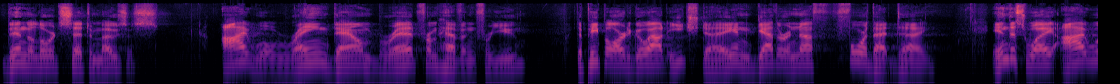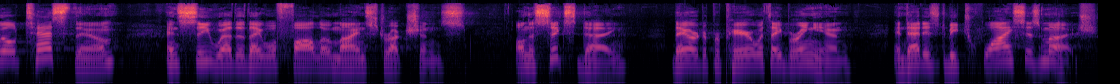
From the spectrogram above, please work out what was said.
Then the Lord said to Moses, I will rain down bread from heaven for you the people are to go out each day and gather enough for that day. In this way, I will test them and see whether they will follow my instructions. On the sixth day, they are to prepare what they bring in, and that is to be twice as much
